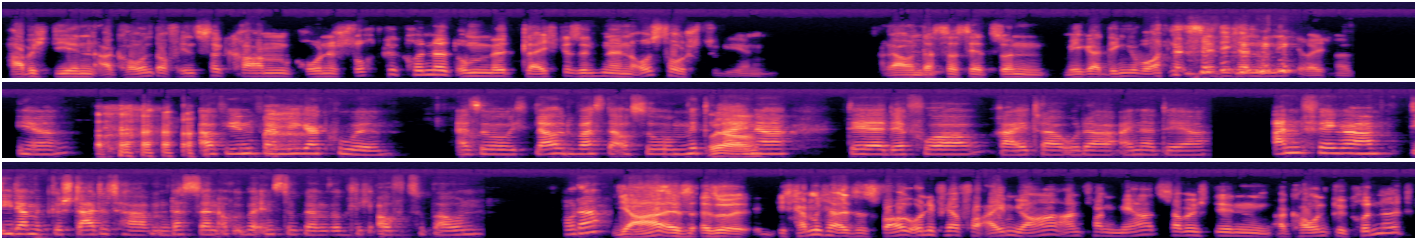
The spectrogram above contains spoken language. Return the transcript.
habe ich den Account auf Instagram Chronisch Sucht gegründet, um mit Gleichgesinnten in Austausch zu gehen. Ja, und mhm. dass das jetzt so ein mega Ding geworden ist, hätte ich ja nur nicht gerechnet. Ja, auf jeden Fall mega cool. Also ich glaube, du warst da auch so mit ja. einer der, der Vorreiter oder einer der Anfänger, die damit gestartet haben, das dann auch über Instagram wirklich aufzubauen oder? Ja, es, also ich kann mich, also es war ungefähr vor einem Jahr, Anfang März, habe ich den Account gegründet.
